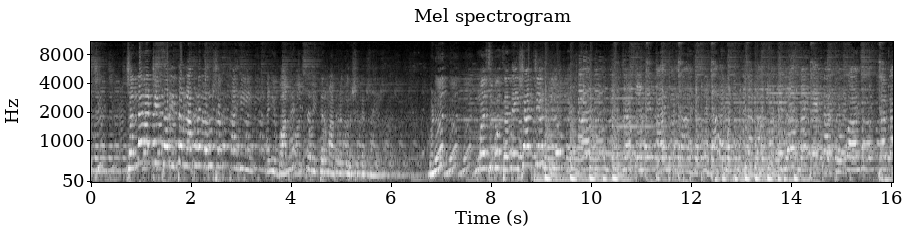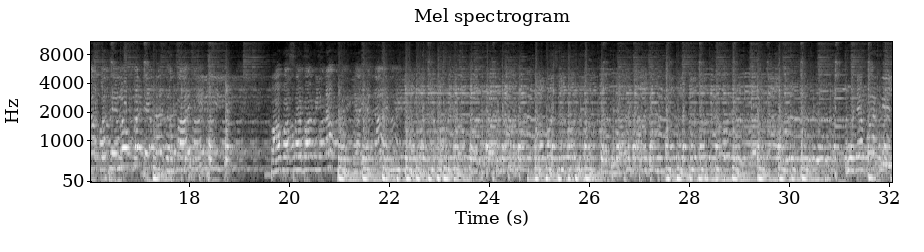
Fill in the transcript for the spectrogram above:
चंदनाची चंदनाची सर इतर लाकडं करू शकत नाही आणि वाघाची सर इतर माकड करू शकत नाही. म्हणून मजबूत देशाची ही लोक ना पर्याय ना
